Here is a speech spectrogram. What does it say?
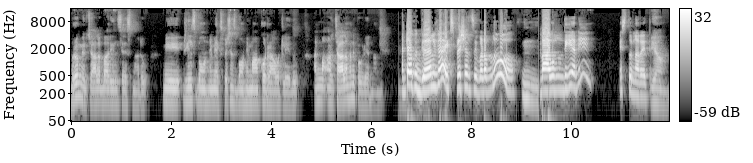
బ్రో మీరు చాలా బాగా రీల్స్ చేస్తున్నారు. మీ రీల్స్ బాగున్నాయి మీ ఎక్స్ప్రెషన్స్ బాగున్నాయి మాకు కూడా రావట్లేదు. అని మా- చాలా మంది పొగిడారు నన్ను. అంటే ఒక గర్ల్గా ఎక్స్ప్రెషన్స్ ఇవ్వడంలో బాగుంది అని ఇస్తున్నారు అయితే యా.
